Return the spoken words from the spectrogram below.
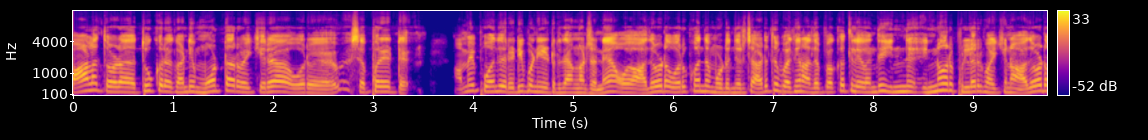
பாலத்தோட தூக்குறதுக்காண்டி மோட்டார் வைக்கிற ஒரு செப்பரேட்டு அமைப்பு வந்து ரெடி பண்ணிகிட்டு இருந்தாங்கன்னு சொன்னேன். ஓ, அதோட ஒர்க் வந்து முடிஞ்சிருச்சு. அடுத்து பார்த்தீங்கன்னா அது பக்கத்தில் வந்து இன்னும் இன்னொரு பில்லருக்கு வைக்கணும். அதோட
